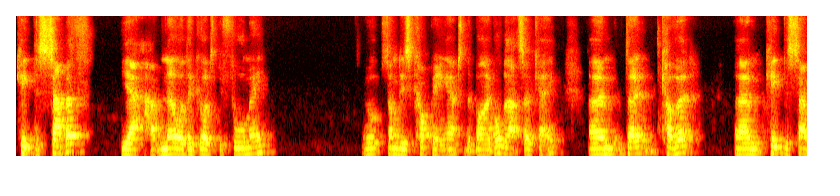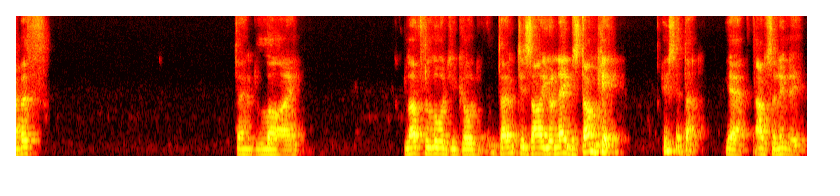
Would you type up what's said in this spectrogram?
Keep the Sabbath yeah, have no other gods before me. Oh, somebody's copying out of the Bible, but that's okay. Um, don't covet. Um, keep the Sabbath. Don't lie. Love the Lord your God. Don't desire your neighbor's donkey. Who said that? Yeah, absolutely.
